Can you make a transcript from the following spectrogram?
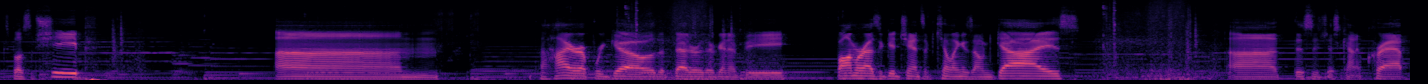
Explosive sheep. Um, the higher up we go, the better they're gonna be. Bomber has a good chance of killing his own guys. Uh, this is just kind of crap.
